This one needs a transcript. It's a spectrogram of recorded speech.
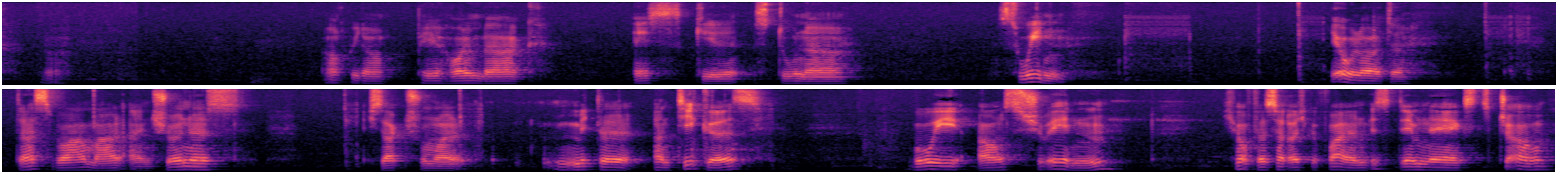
Auch wieder P. Holmberg, Eskilstuna, Sweden. Jo Leute, das war mal ein schönes, ich sag schon mal mittelantikes Bowie aus Schweden. Ich hoffe, es hat euch gefallen. Bis demnächst. Ciao.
